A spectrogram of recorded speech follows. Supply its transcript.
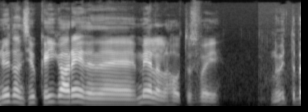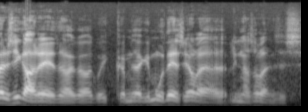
nüüd on niisugune igareedene meelelahutus või? No mitte päris iga reede, aga kui ikka midagi muud ees ei ole ja linnas olen, siis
